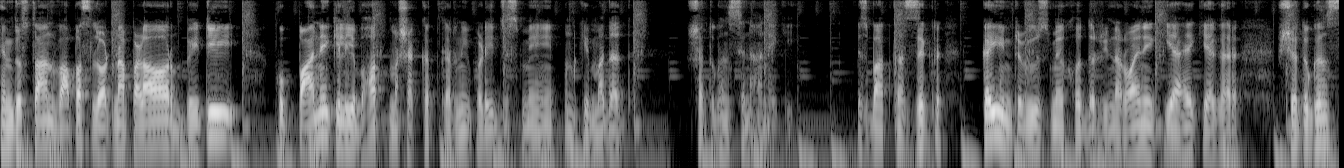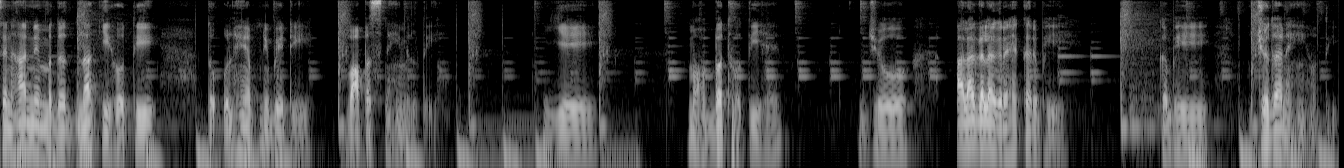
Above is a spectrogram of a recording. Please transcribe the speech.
हिंदुस्तान वापस लौटना पड़ा और बेटी को पाने के लिए बहुत मशक्क़त करनी पड़ी, जिसमें उनकी मदद शत्रुघ्न सिन्हा ने की। इस बात का ज़िक्र कई इंटरव्यूज़ में खुद रीना रॉय ने किया है कि अगर शत्रुघ्न सिन्हा ने मदद न की होती तो उन्हें अपनी बेटी वापस नहीं मिलती। ये मोहब्बत होती है, जो अलग अलग रहकर भी कभी जुदा नहीं होती।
